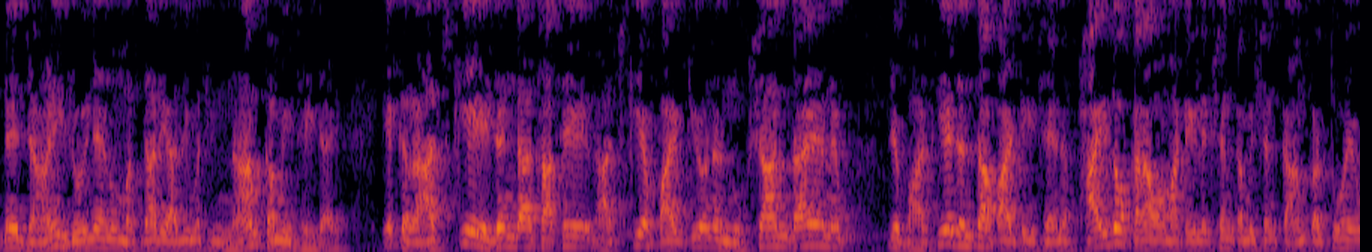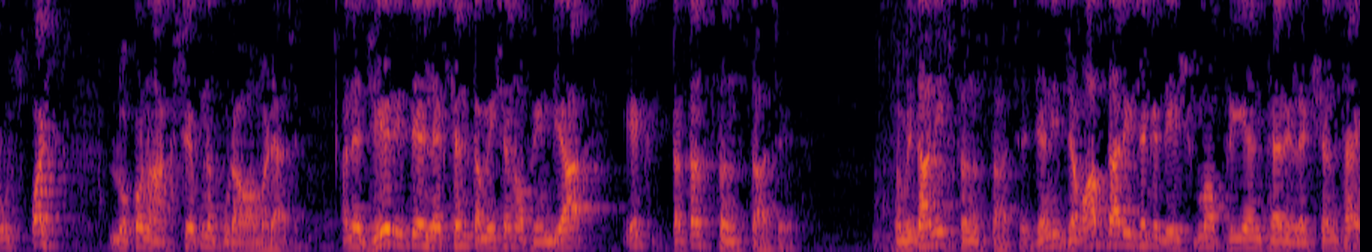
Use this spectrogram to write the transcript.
ને જાણી જોઈને એનું મતદાર યાદીમાંથી નામ કમી થઈ જાય. એક રાજકીય એજન્ડા સાથે રાજકીય પાર્ટીઓને નુકસાન થાય અને જે ભારતીય જનતા પાર્ટી છે એને ફાયદો કરાવવા માટે ઇલેક્શન કમિશન કામ કરતું હોય એવું સ્પષ્ટ લોકોના આક્ષેપને પુરાવા મળ્યા છે. અને જે રીતે ઇલેક્શન કમિશન ઓફ ઇન્ડિયા એક તટસ્થ સંસ્થા છે, સંવિધાનિક સંસ્થા છે, જેની જવાબદારી છે કે દેશમાં ફ્રી એન્ડ ફેર ઇલેક્શન થાય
